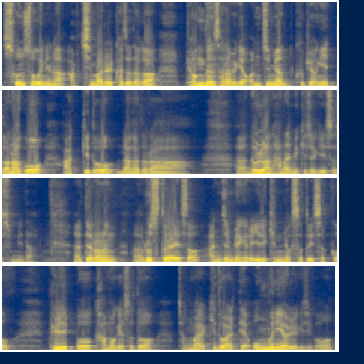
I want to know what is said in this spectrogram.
손수건이나 앞치마를 가져다가 병든 사람에게 얹으면 그 병이 떠나고 악기도 나가더라. 아, 놀란 하나님의 기적이 있었습니다. 아, 때로는 아, 루스트라에서 안진뱅이를 일으키는 역사도 있었고 빌립보 감옥에서도 정말 기도할 때 옥문이 열려지고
